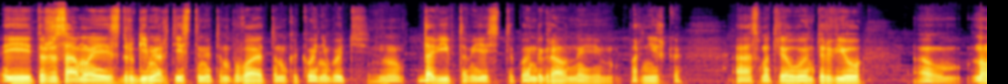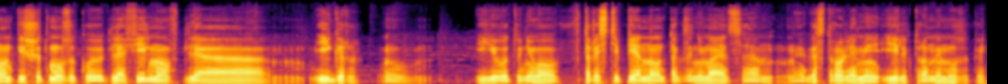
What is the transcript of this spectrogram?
И то же самое и с другими артистами. Там бывает там какой-нибудь, ну, Давип там есть, такой андеграундный парнишка. а, смотрел его интервью. А, Но он пишет музыку для фильмов, для игр. И вот у него второстепенно он так занимается гастролями и электронной музыкой.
